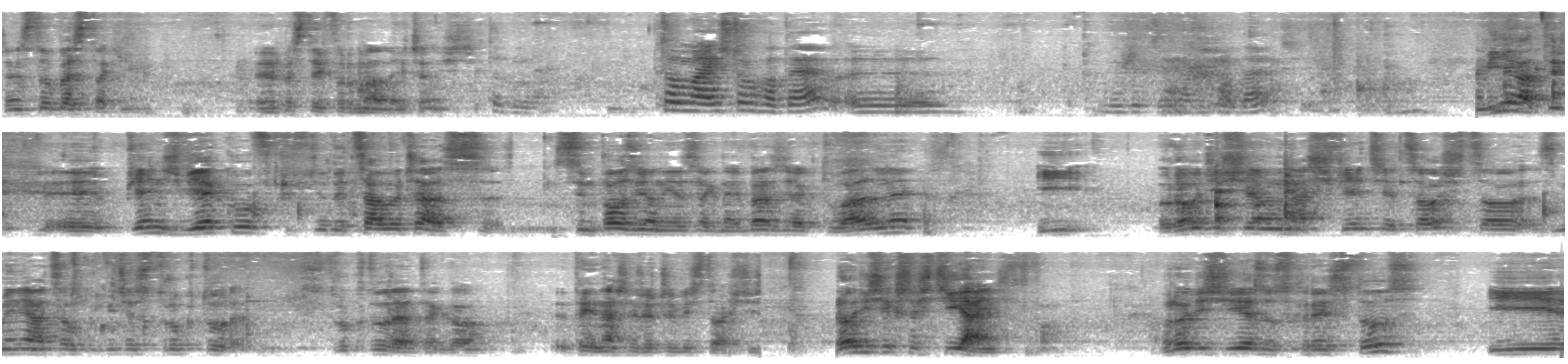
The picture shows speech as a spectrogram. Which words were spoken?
często bez takich, e, bez tej formalnej części. To winę. Kto ma jeszcze ochotę? Yy, możecie nam podać? Mija tych y, pięć wieków, kiedy cały czas sympozjon jest jak najbardziej aktualny i rodzi się na świecie coś, co zmienia całkowicie strukturę, strukturę tego, tej naszej rzeczywistości. Rodzi się chrześcijaństwo. Rodzi się Jezus Chrystus i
